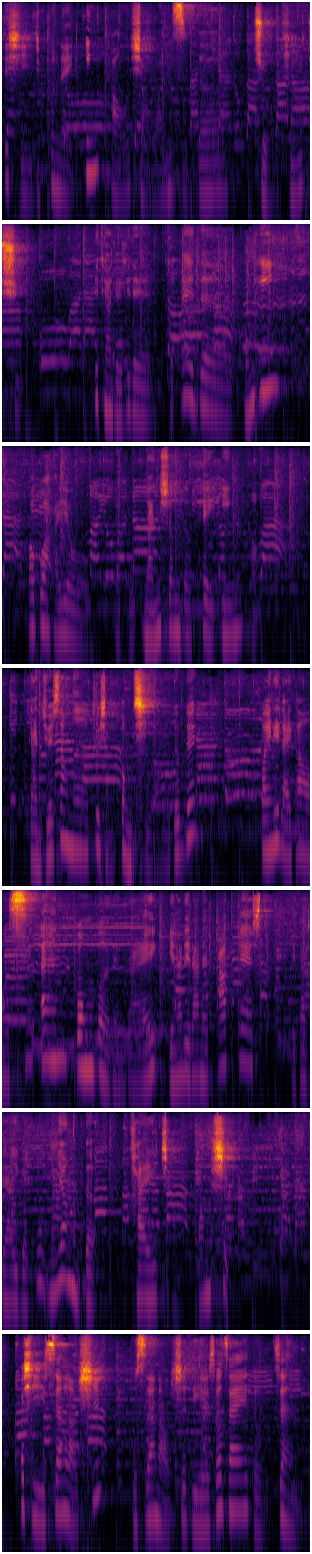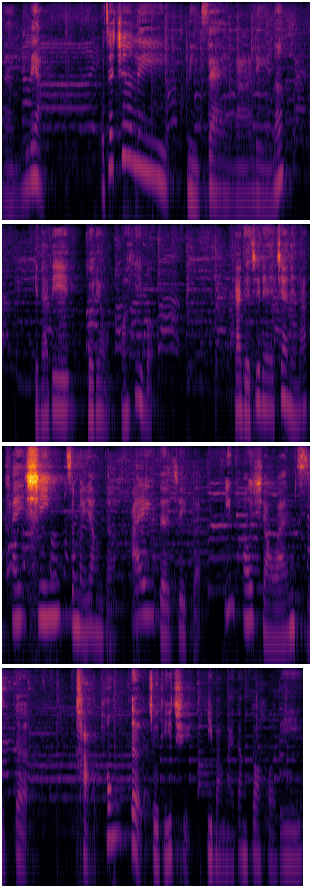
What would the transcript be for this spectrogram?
这是日本的樱桃小丸子的主题曲。一听到这个可爱的童音，包括还有男生的配音，哈，感觉上呢就想动起来了，对不对？欢迎你来到思安广播电台，今天咱的 Podcast 给大家一个不一样的开场方式。我是思安老师，吴思安老师的所在都正能量。我在这里，你在哪里呢？给他的过了欢喜不？看到这个这样的开心，这么样的嗨的这个樱桃小丸子的。卡通的主题曲，希望买当多好哩，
